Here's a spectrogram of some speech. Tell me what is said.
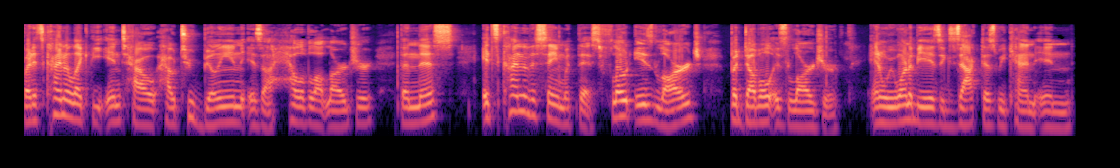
but it's kind of like the int how how 2 billion is a hell of a lot larger than this. It's kind of the same with this. Float is large but double is larger and we want to be as exact as we can in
